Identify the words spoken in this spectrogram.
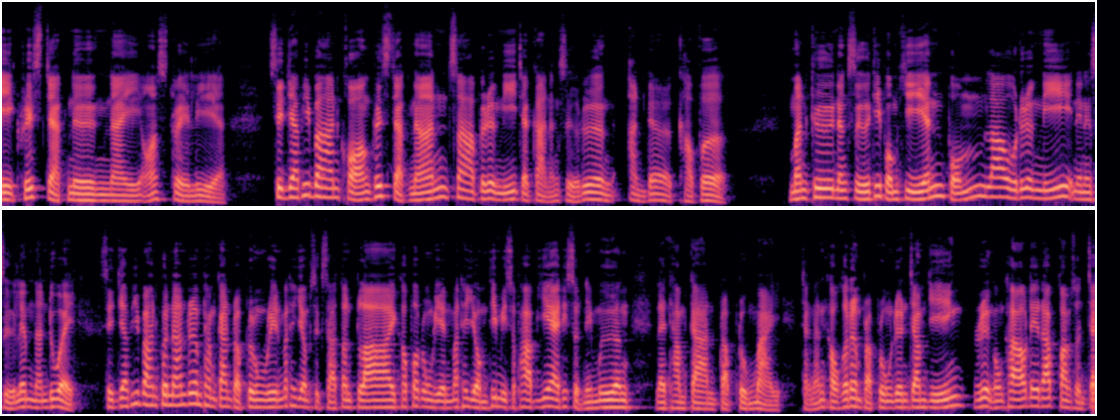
อีกคริสตจักรหนึ่งในออสเตรเลีย ศิษยาพิบาลของคริสตจักรนั้นทราบเรื่องนี้จากการหนังสือเรื่อง Undercover มันคือหนังสือที่ผมเขียน ผมเล่าเรื่องนี้ในหนังสือเล่มนั้นด้วยศิษยาพิบาลคนนั้นเริ่มทำการปรับปรุงเรียนมัธยมศึกษาตอนปลาย เขาพบโรงเรียนมัธยมที่มีสภาพแย่ที่สุดในเมือง และทำการปรับปรุงใหม่ จากนั้นเขาก็เริ่มปรับปรุงเรือนจำหญิง เรื่องของเขาได้รับความสนใจ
